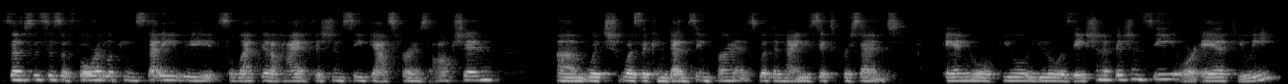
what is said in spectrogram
since this is a forward-looking study, we selected a high efficiency gas furnace option, um, which was a condensing furnace with a 96% annual fuel utilization efficiency or AFUE.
